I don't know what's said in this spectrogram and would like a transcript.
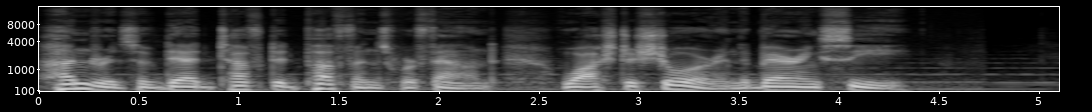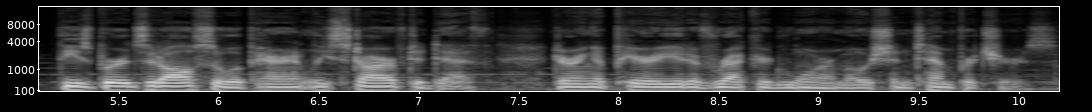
hundreds of dead tufted puffins were found, washed ashore in the Bering Sea. These birds had also apparently starved to death during a period of record warm ocean temperatures.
